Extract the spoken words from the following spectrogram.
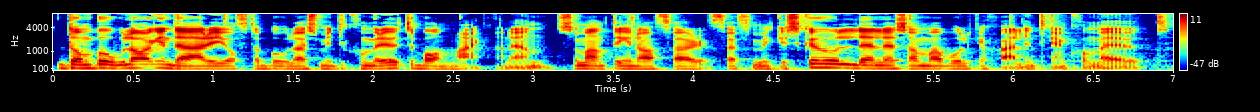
de bolagen där är ofta bolag som inte kommer ut i bondmarknaden. Som antingen har för, för, för mycket skuld eller som av olika skäl inte kan komma ut.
